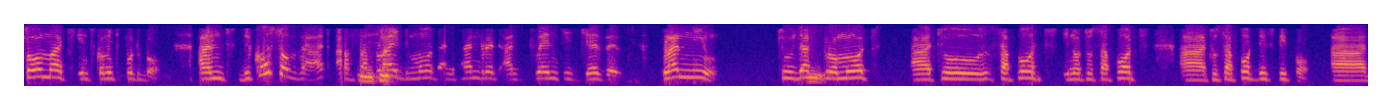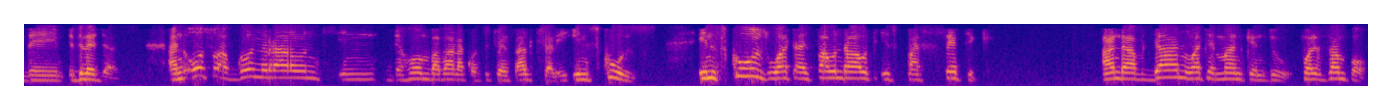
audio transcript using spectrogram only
so much in community football and because of that i've Mhm. supplied more than 120 jerseys brand new to just Mm. promote uh, to support you know to support uh, to support these people uh, the, the villagers and also i've gone around in the home babala constituency actually in schools in schools what i found out is pathetic and I've done what a man can do. For example,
